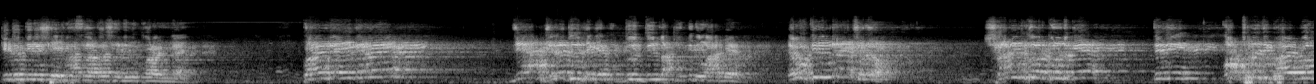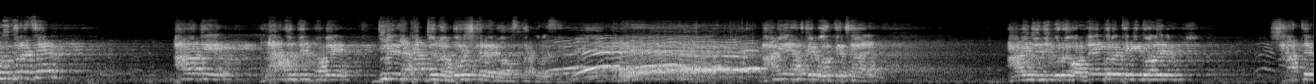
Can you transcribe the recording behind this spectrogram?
কিন্তু তিনি সেই ফয়সলাটা সেদিন করেন নাই। করেন নাই কারণে যে এক ছেলে দুই থেকে দুই দুই পাখি তিনি মারবেন এবং তিনি মেরেছিল স্বাধীন কুমার কুণ্ডুকে তিনি অর্থনৈতিক ভাবে পঙ্গু করেছেন, আমাকে রাজনৈতিক ভাবে দূরে রাখার জন্য বহিষ্কারের ব্যবস্থা করেছেন আমি আজকে বলতে চাই আমি অন্যায় করে থাকি দলের স্বার্থের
